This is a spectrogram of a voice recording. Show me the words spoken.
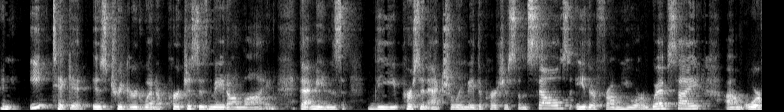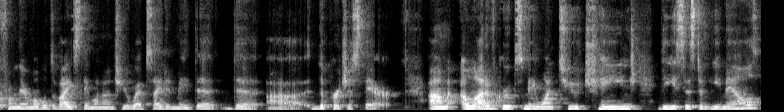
An e-ticket is triggered when a purchase is made online. That means the person actually made the purchase themselves, either from your website um, or from their mobile device. They went onto your website and made the the uh, the purchase there. Um, a lot of groups may want to change the system emails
